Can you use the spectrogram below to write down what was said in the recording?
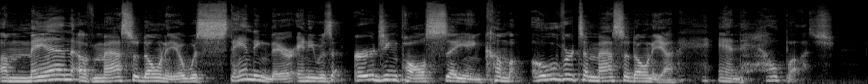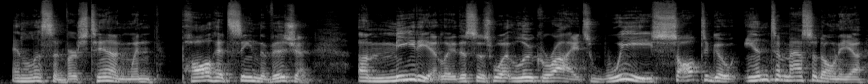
a man of Macedonia was standing there and he was urging Paul, saying, Come over to Macedonia and help us. And listen, verse 10 when Paul had seen the vision, immediately, this is what Luke writes, we sought to go into Macedonia,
